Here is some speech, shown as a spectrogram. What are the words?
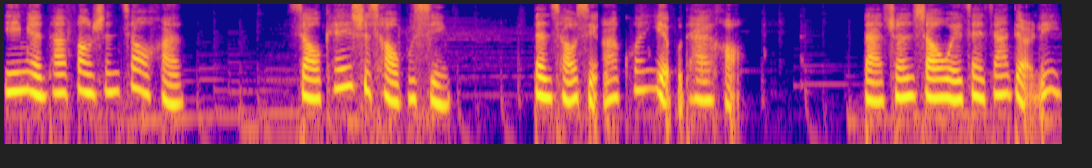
以免他放声叫喊。小 K 是吵不醒。但吵醒阿坤也不太好。大川稍微再加点力，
